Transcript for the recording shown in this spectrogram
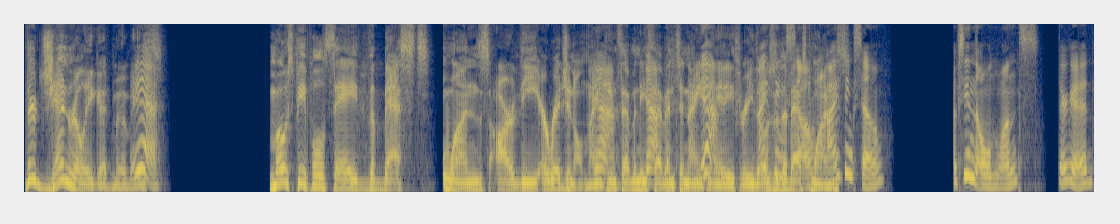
They're generally good movies. Yeah. Most people say the best ones are the original, 1977 to 1983. I Those are the best so. ones. I think so. I've seen the old ones. They're good.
